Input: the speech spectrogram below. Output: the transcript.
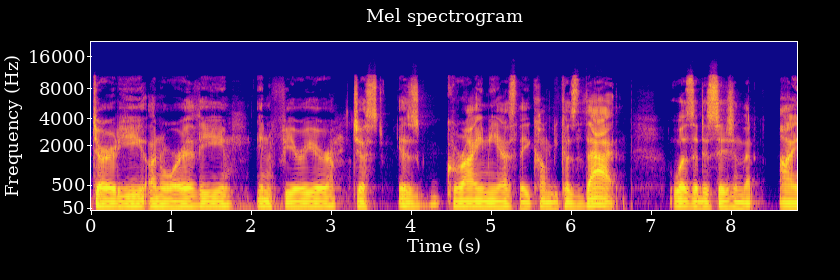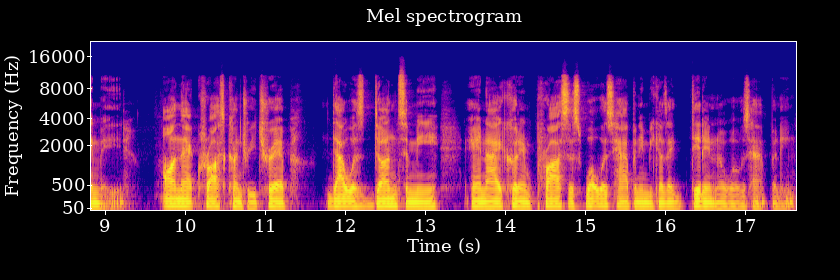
dirty unworthy inferior just as grimy as they come because that was a decision that I made. On that cross country trip, that was done to me, and I couldn't process what was happening because I didn't know what was happening.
